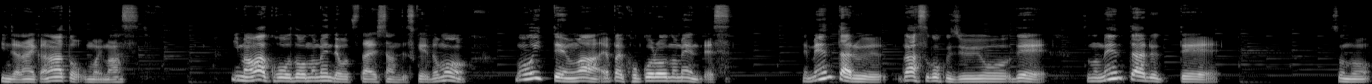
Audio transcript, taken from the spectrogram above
いんじゃないかなと思います。今は行動の面でお伝えしたんですけれども、もう一点はやっぱり心の面です。でメンタルがすごく重要で、そのメンタルって、その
